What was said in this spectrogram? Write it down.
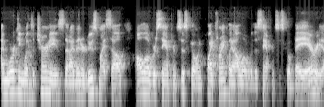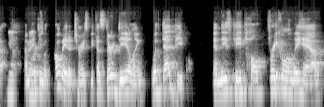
I'm working with attorneys that I've introduced myself all over San Francisco and quite frankly all over the San Francisco Bay Area. Yep, I'm working with probate attorneys because they're dealing with dead people. And these people frequently have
